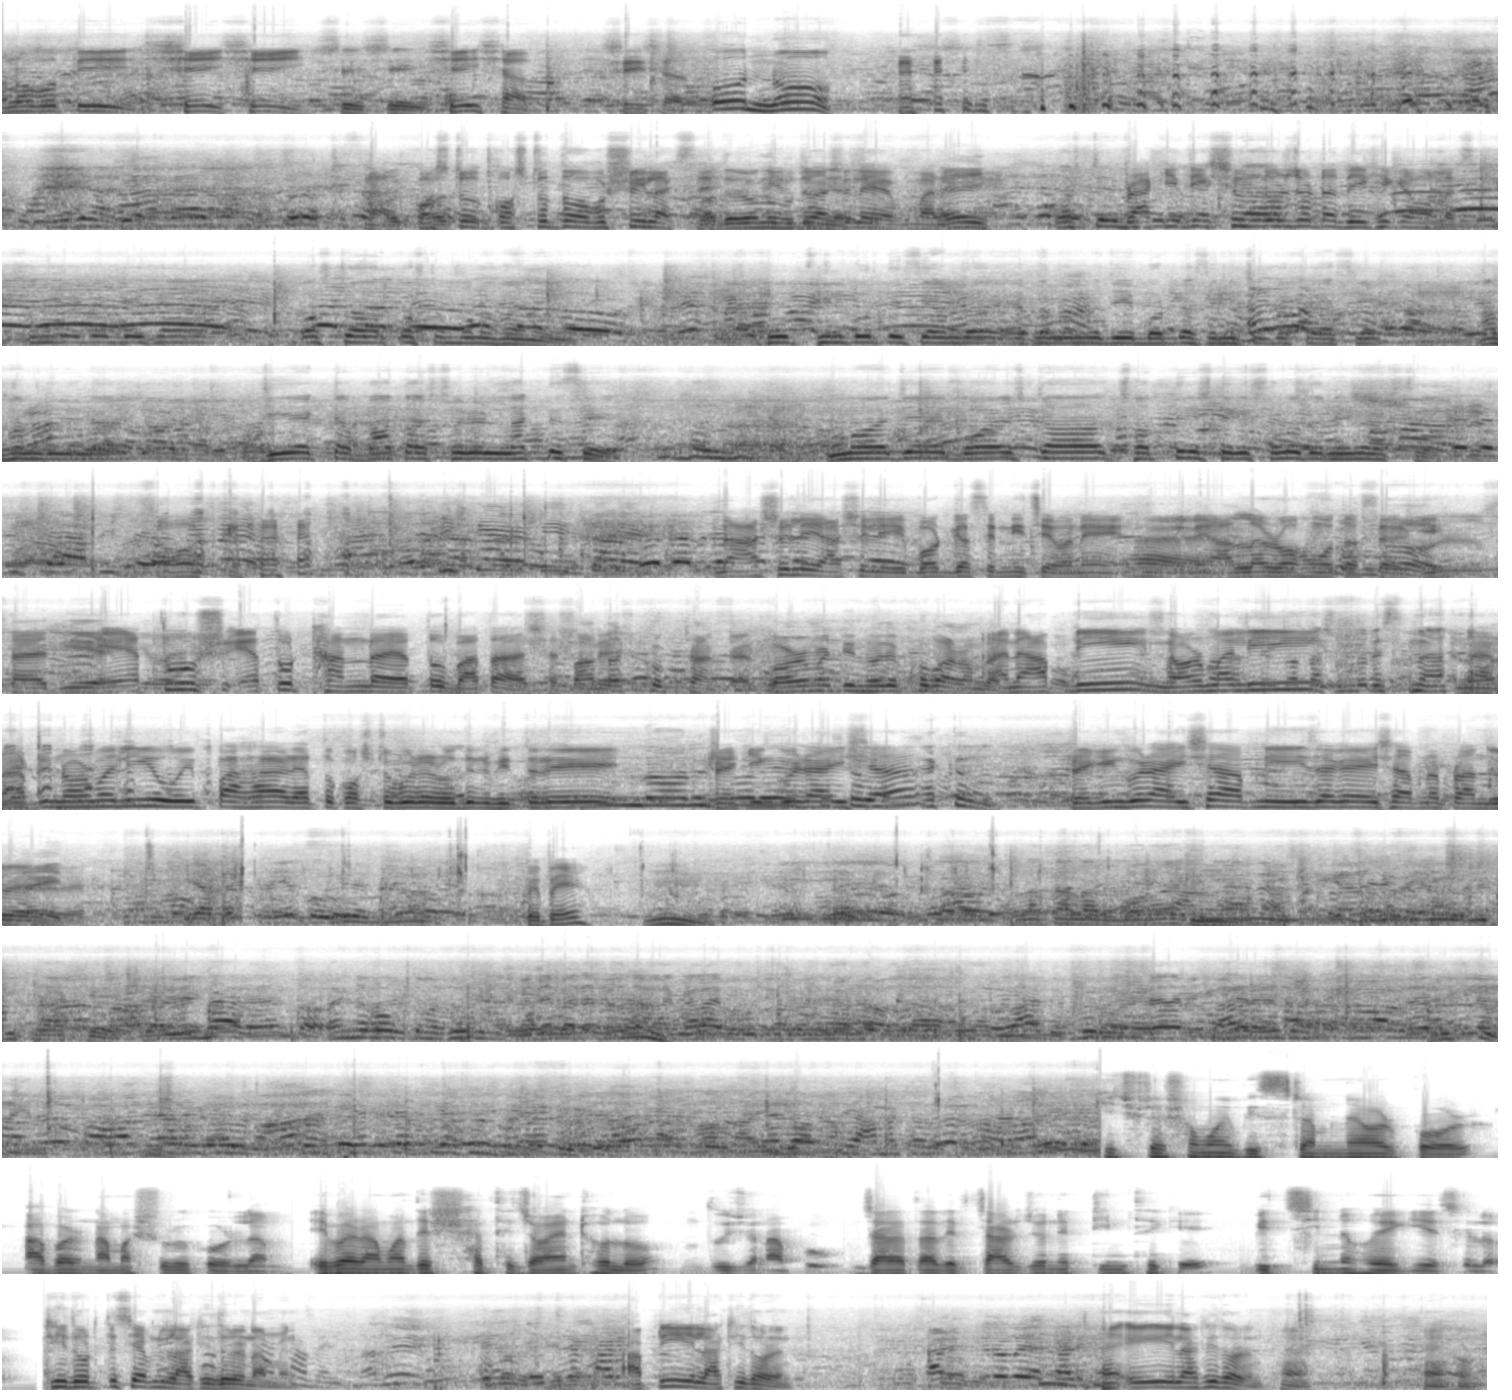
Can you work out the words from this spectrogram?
অনুভূতি সেই সেই সেই সেই। সেই সাপ সেই সাপ ও নো কষ্ট কষ্ট তো অবশ্যই লাগছে কিন্তু আসলে মানে কষ্টের প্রাকৃতিক সৌন্দর্যটা দেখে কেমন লাগছে? সৌন্দর্য দেখা কষ্ট আর কষ্ট মনে হয় নাই। খুব ফিল করতেছি আমরা এখন আমরা যে বটগাছের নিচে বসে আছি আলহামদুলিল্লাহ যে একটা বাতাস শরীর লাগতেছে মনে হয় যে বয়সটা ছত্রিশ থেকে ষোলোতে নেমে আসছে। না আসলে আসলে বট গাছের নিচে মানে মানে আল্লাহর রহমত আছে আর কি। এত এত ঠান্ডা এত বাতাস বাতাস খুব ঠান্ডা গরমের দিন হলে খুব আরাম লাগে। মানে আপনি নর্মালি না। আপনি নর্মালি ওই পাহাড় এত কষ্ট করে রোদের ভিতরে ট্রেকিং করে আইসা ট্রেকিং করে আইসা আপনি এই জায়গায় এসে আপনার প্রাণ জুড়ে পেপে? আল্লাহ তালার বড় রাখে কিছুটা সময় বিশ্রাম নেওয়ার পর আবার নামা শুরু করলাম। এবার আমাদের সাথে জয়েন্ট হলো দুইজন আপু যারা তাদের চারজনের টিম থেকে বিচ্ছিন্ন হয়ে গিয়েছিল। লাঠি ধরতেছি আপনি লাঠি ধরে নামেন। আপনি এই লাঠি ধরেন। হ্যাঁ এই লাঠি ধরেন হ্যাঁ হ্যাঁ হ্যাঁ।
